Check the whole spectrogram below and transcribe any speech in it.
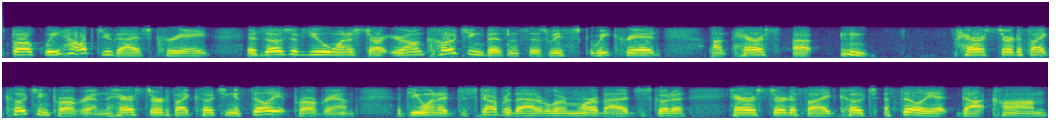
spoke we helped you guys create is those of you who want to start your own coaching businesses. We we created um, Harris. Uh, Harris Certified Coaching Program, the Harris Certified Coaching Affiliate Program. If you want to discover that or learn more about it, just go to harriscertifiedcoachaffiliate.com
